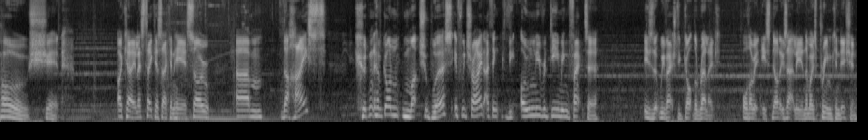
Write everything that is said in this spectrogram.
Oh, shit. Okay, let's take a second here. So, um, the heist couldn't have gone much worse if we tried. I think the only redeeming factor is that we've actually got the relic, although it, it's not exactly in the most prime condition.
